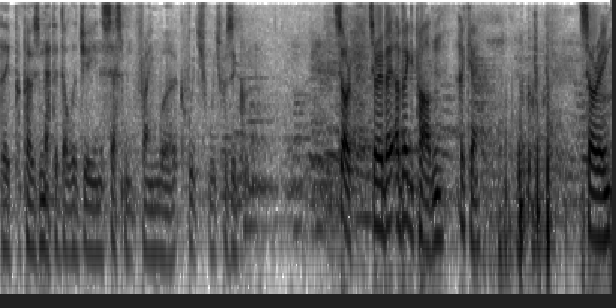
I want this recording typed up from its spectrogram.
the proposed methodology and assessment framework, which, which was a. Sorry, sorry, I beg, your pardon. Okay. Sorry.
